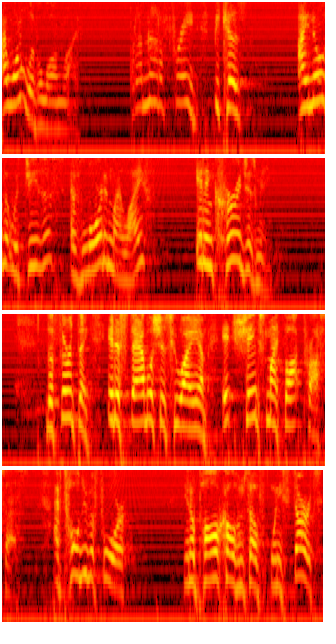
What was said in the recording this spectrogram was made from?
I want to live a long life, but I'm not afraid because I know that with Jesus as Lord in my life, it encourages me. The third thing, it establishes who I am. It shapes my thought process. I've told you before, you know, Paul calls himself, when he starts,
